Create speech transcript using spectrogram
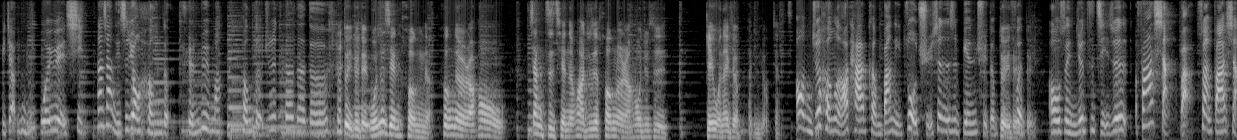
比较你不会乐器，那这样你是用哼的旋律吗？哼的就是的的的，对对对，我是先哼的，哼的，然后像之前的话就是哼了，然后就是给我那个朋友这样子。哦，你就哼了，然后他可能帮你作曲，甚至是编曲的部分。对对对，哦，所以你就自己就是发想吧，算发想，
